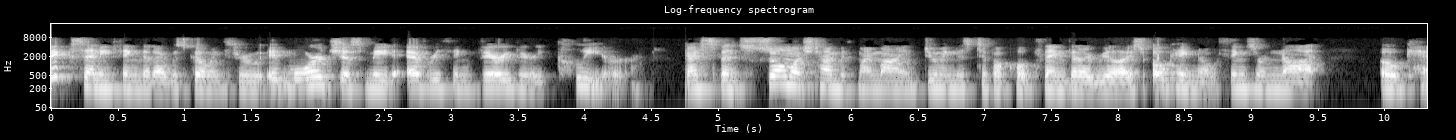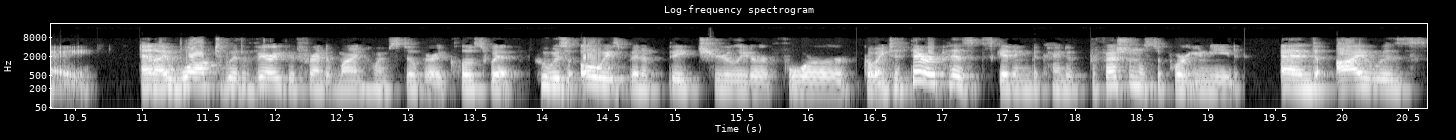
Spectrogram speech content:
fix anything that I was going through, it more just made everything very, very clear. I spent so much time with my mind doing this difficult thing that I realized, okay, no, things are not okay. And I walked with a very good friend of mine who I'm still very close with, who has always been a big cheerleader for going to therapists, getting the kind of professional support you need. And I was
